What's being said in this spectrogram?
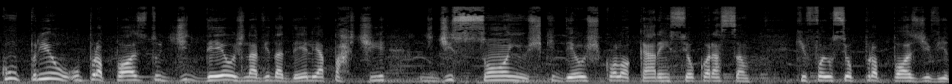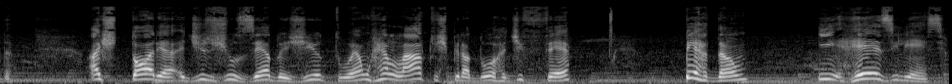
cumpriu o propósito de Deus na vida dele a partir de sonhos que Deus colocara em seu coração, que foi o seu propósito de vida. A história de José do Egito é um relato inspirador de fé, perdão e resiliência.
